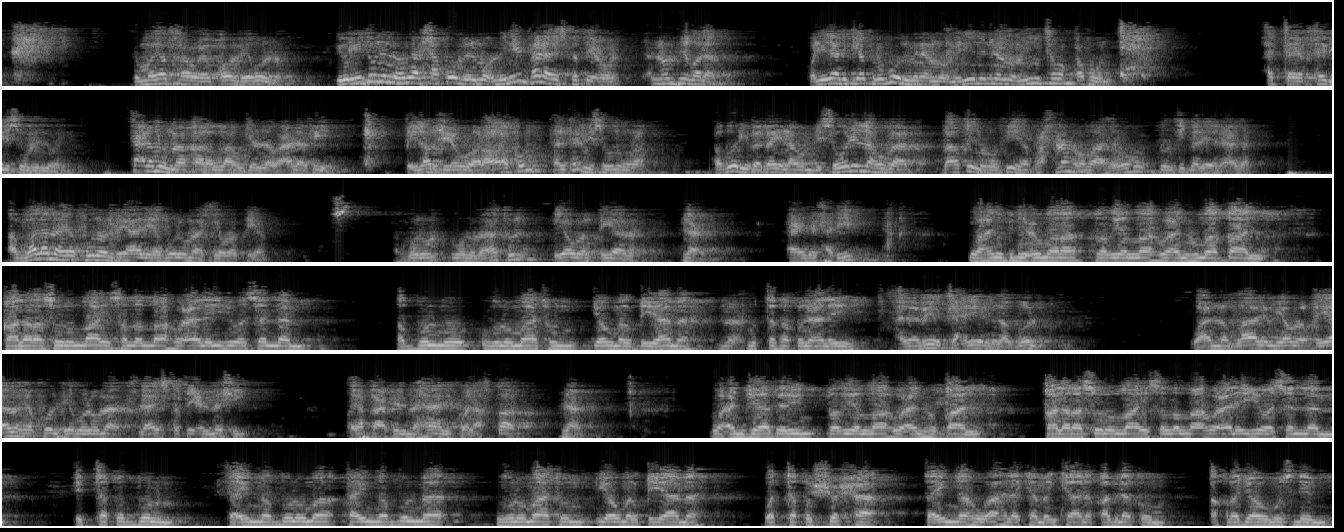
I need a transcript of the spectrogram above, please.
ثم يطفأ ويبقون في ظلمه. يريدون أنهم يلحقون بالمؤمنين فلا يستطيعون لأنهم في ظلام ولذلك يطلبون من المؤمنين أن المؤمنين يتوقفون حتى يقتبسوا من نورهم تعلمون ما قال الله جل وعلا فيه قيل ارجعوا وراءكم فالتمسوا نورا. فضرب بينهم بسور له باب باطنه فيه الرحمة وظاهره من قبله العذاب. الظلمة يكونون في هذه الظلمات يوم القيامة. الظلم ظلمات يوم القيامة. نعم. أعيد الحديث. وعن ابن عمر رضي الله عنهما قال قال رسول الله صلى الله عليه وسلم الظلم ظلمات يوم القيامة. نعم. متفق عليه. هذا فيه التحذير من الظلم وأن الظالم يوم القيامة يكون في ظلمات لا يستطيع المشي ويقع في المهالك والأخطار. نعم. وعن جابر رضي الله عنه قال قال رسول الله صلى الله عليه وسلم اتقوا الظلم فإن الظلم فإن الظلم ظلمات يوم القيامة واتقوا الشح فإنه أهلك من كان قبلكم أخرجه مسلم.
